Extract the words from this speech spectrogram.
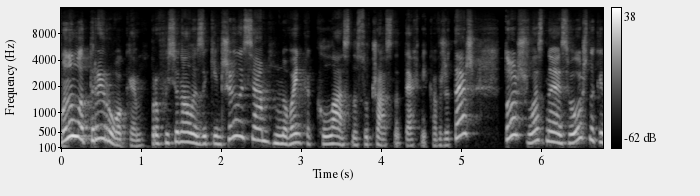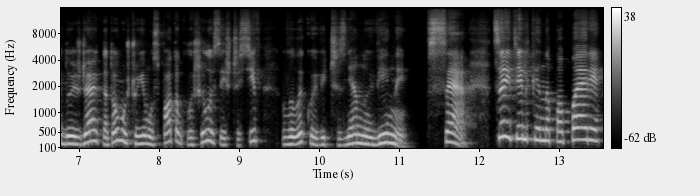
Минуло три роки. Професіонали закінчилися. Новенька класна сучасна техніка вже теж. Тож, власне, СВОшники доїжджають на тому, що їм у спадок лишилося із часів Великої вітчизняної війни. Все це тільки на папері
